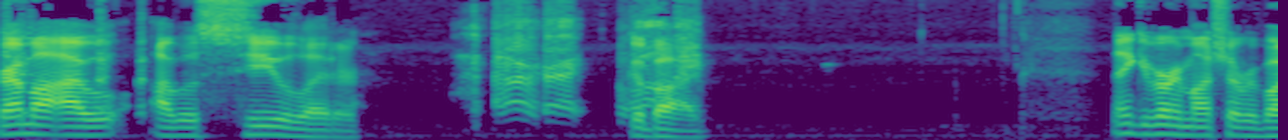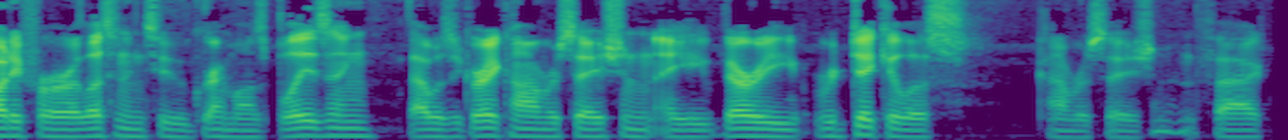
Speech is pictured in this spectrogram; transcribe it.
Grandma, I will I will see you later. All right. Goodbye. Thank you very much, everybody, for listening to Grandma's Blazing. That was a great conversation, a very ridiculous conversation, in fact.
